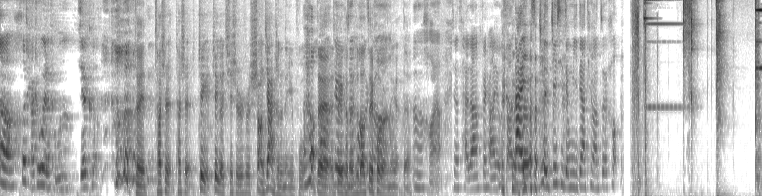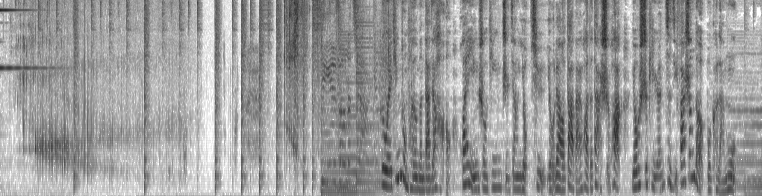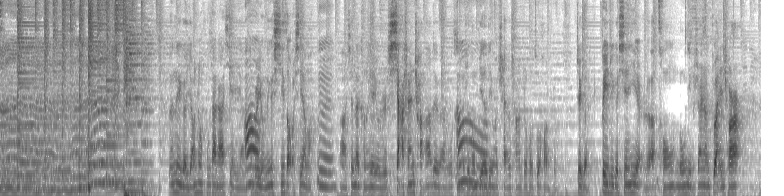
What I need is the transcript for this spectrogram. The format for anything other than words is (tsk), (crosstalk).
那喝茶是为了什么呢？解渴。对，它是它是这个这个其实是上价值的那一步，对，这个可能是到最后的那个，对。嗯，好呀，这个彩蛋非常有效，大家 (laughs) 这这期节目一定要听到最后。各位听众朋友们，大家好，欢迎收听只讲有趣有料大白话的大实话，由食品人自己发声的播客栏目。跟那个阳澄湖大闸蟹一样，它不是有那个洗澡蟹吗？嗯，啊，现在可能也有是下山茶，对吧？我可能是从别的地方采了茶之后做好了之后，这个背这个鲜叶，对吧？从龙井山上转一圈儿，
